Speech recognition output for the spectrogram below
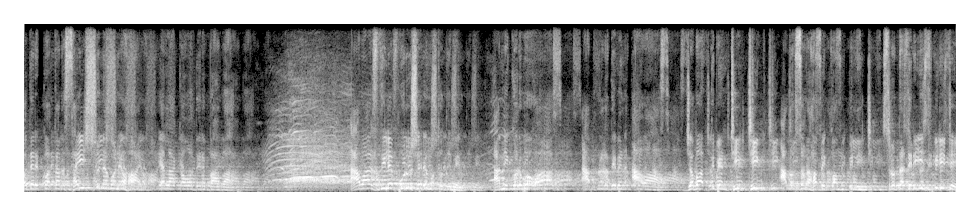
ওদের কথার সাইজ শুনে মনে হয় এলাকা ওদের বাবা। আওয়াজ দিলে পুরুষের মতো দেবেন। আমি করব আওয়াজ, আপনারা দেবেন আওয়াজ। জবাব দিবেন ঠিক ঠিক, আলোচনা হবে কমপ্লিট শ্রোতাদের স্পিরিটে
